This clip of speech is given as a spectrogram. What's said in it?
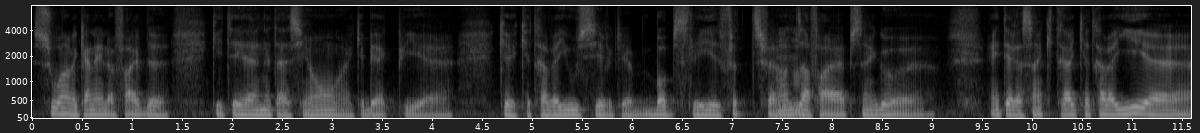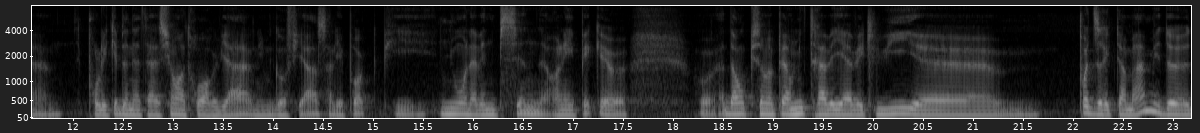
souvent avec Alain Lefebvre, de, qui était à natation à Québec, puis euh, qui, a travaillé aussi avec le bobsleigh. Il a fait différentes mm-hmm. affaires. Puis c'est un gars intéressant qui, qui a travaillé pour l'équipe de natation à Trois-Rivières, les Migoffias à l'époque. Puis nous, on avait une piscine olympique. Euh, donc, ça m'a permis de travailler avec lui, euh, pas directement, mais de,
